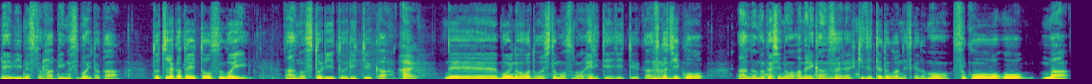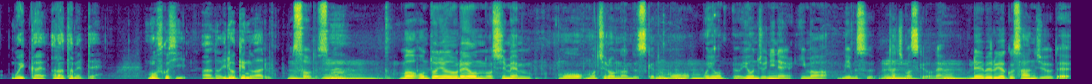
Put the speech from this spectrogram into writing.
レイビームスとかビームスボーイとか、どちらかというとすごい、あの、ストリート寄りっていうか、はい。でボーイの方がどうしてもそのヘリテージっていうか少しこう、あの昔のアメリカンスタイルを引きずってるところなんですけども、そこをまあもう一回改めてもう少しあの色気のある、そうですね、まあ本当にあのレオンの紙面ももちろんなんですけども,、もうよん42年今ビームス経ちますけどね、レーベル約30で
